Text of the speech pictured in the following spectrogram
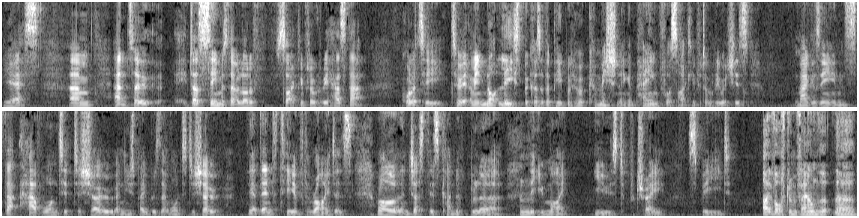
Yes, um, and so it does seem as though a lot of cycling photography has that quality to it. I mean, not least because of the people who are commissioning and paying for cycling photography, which is magazines that have wanted to show and newspapers that wanted to show the identity of the riders rather than just this kind of blur that you might use to portray speed. I've often found that the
